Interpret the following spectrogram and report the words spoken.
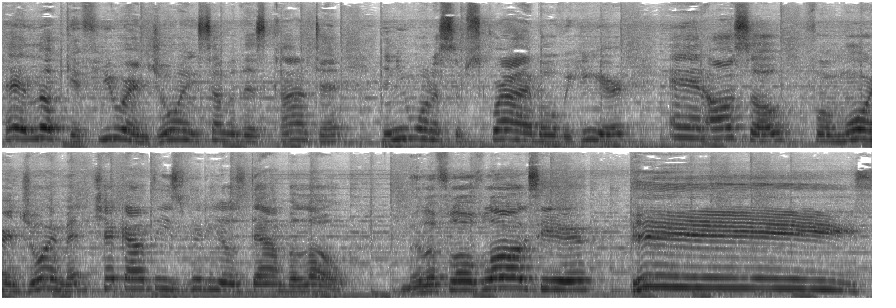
Hey, look, if you are enjoying some of this content, then you want to subscribe over here. And also, for more enjoyment, check out these videos down below. Miller Flow Vlogs here. Peace!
